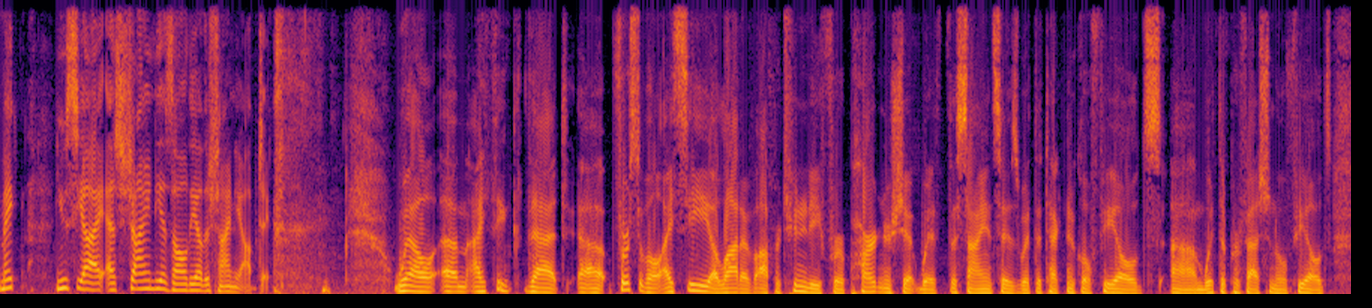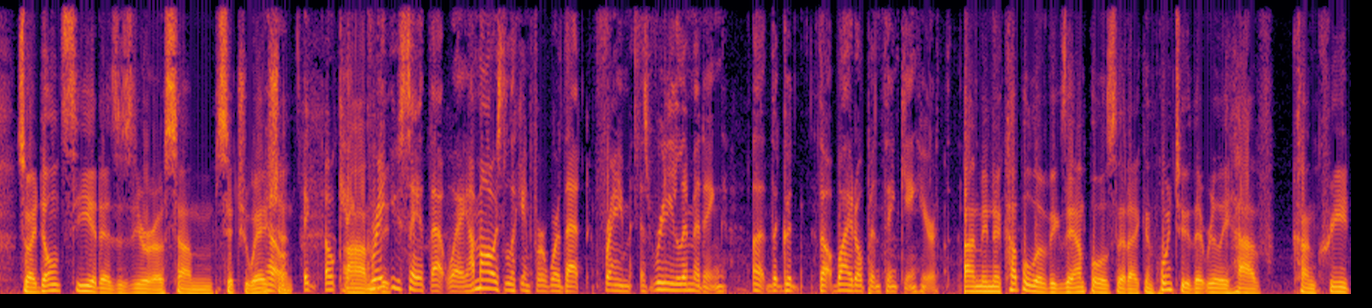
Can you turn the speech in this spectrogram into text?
make UCI as shiny as all the other shiny objects? Well, um, I think that, uh, first of all, I see a lot of opportunity for partnership with the sciences, with the technical fields, um, with the professional fields. So I don't see it as a zero sum situation. No. Okay, um, great you say it that way. I'm always looking for where that frame is really limiting uh, the good, the wide open thinking here. I mean, a couple of examples that I can point to that really have concrete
